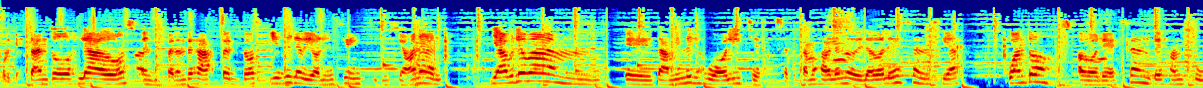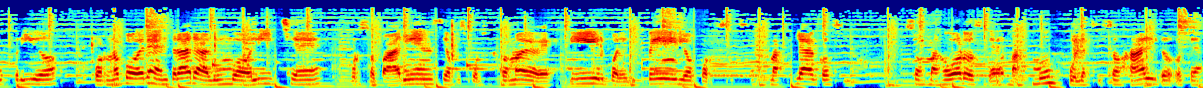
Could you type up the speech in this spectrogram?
porque está en todos lados, en diferentes aspectos, y es de la violencia institucional. Y hablaban eh, también de los boliches, o sea que estamos hablando de la adolescencia, cuántos adolescentes han sufrido por no poder entrar a algún boliche, por su apariencia, pues por su forma de vestir, por el pelo, por si sos más flacos, si sos más gordos, si tienes más músculos, si sos alto, o sea,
